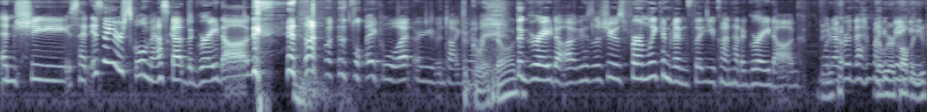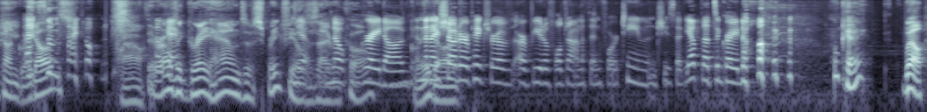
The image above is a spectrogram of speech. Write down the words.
and she said, "Isn't your school mascot the gray dog?" and I was like, "What are you even talking about?" The gray dog? The gray dog. So she was firmly convinced that UConn had a gray dog, The whatever UConn- that that might be. we were called the UConn Gray Dogs? I don't know. Wow. There Okay. are the Greyhounds of Springfield, Yeah, as I no, recall. gray dog. Gray and then I showed her a picture of our beautiful Jonathan 14, and she said, "Yep, that's a gray dog." Okay. Well,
